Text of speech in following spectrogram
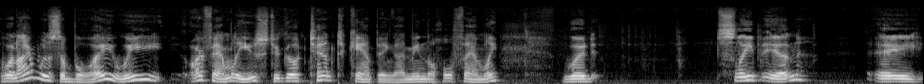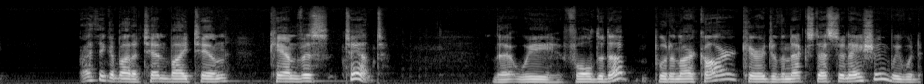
when I was a boy, we our family used to go tent camping. I mean, the whole family would sleep in a, I think about a 10 by 10 canvas tent that we folded up, put in our car, carried to the next destination. We would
